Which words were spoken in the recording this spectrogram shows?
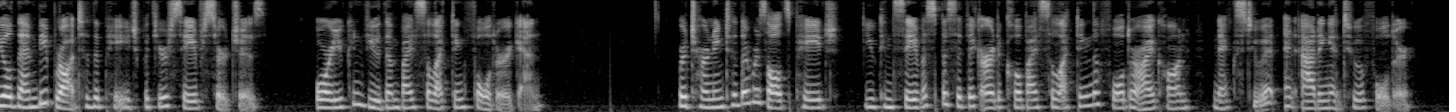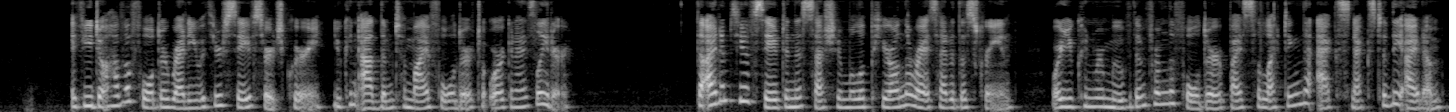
You'll then be brought to the page with your saved searches, or you can view them by selecting Folder again. Returning to the results page, you can save a specific article by selecting the folder icon next to it and adding it to a folder. If you don't have a folder ready with your saved Search query, you can add them to My Folder to organize later. The items you have saved in this session will appear on the right side of the screen, where you can remove them from the folder by selecting the X next to the item,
